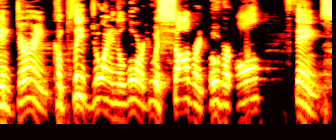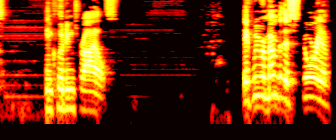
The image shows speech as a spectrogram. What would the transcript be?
enduring complete joy in the Lord who is sovereign over all things, including trials. If we remember the story of,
